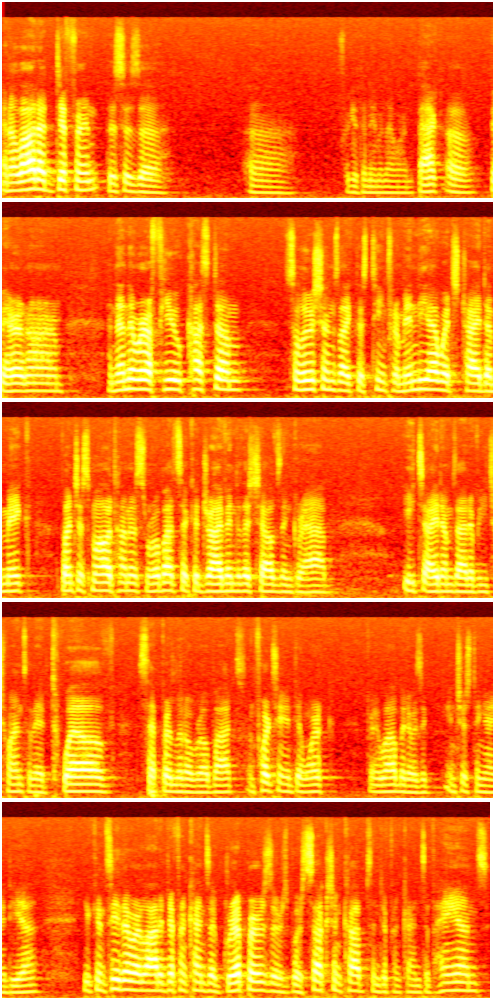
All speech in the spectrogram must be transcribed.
and a lot of different, this is a, uh, forget the name of that one, back, uh, Barrett arm. And then there were a few custom solutions like this team from India, which tried to make a bunch of small autonomous robots that could drive into the shelves and grab each items out of each one. So they had 12 separate little robots. Unfortunately, it didn't work very well, but it was an interesting idea. You can see there were a lot of different kinds of grippers. There were suction cups and different kinds of hands.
